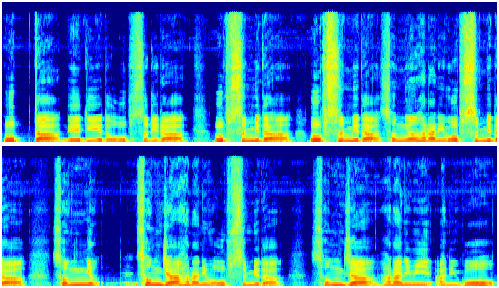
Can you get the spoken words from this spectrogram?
없다. 내 뒤에도 없으리라. 없습니다. 없습니다. 성령 하나님 없습니다. 성 성령 성자 하나님은 없습니다. 성자 하나님이 아니고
